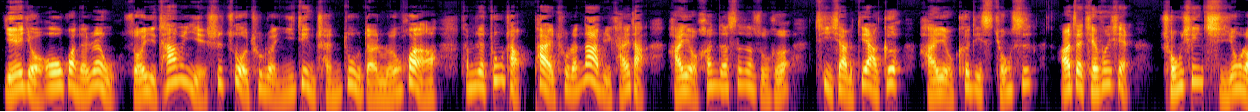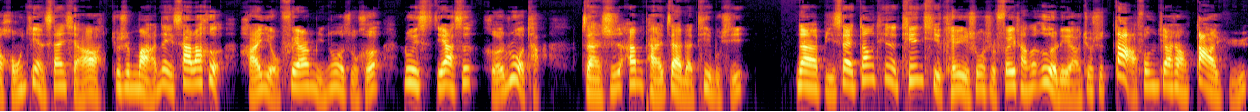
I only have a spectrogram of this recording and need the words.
也有欧冠的任务，所以他们也是做出了一定程度的轮换啊。他们在中场派出了纳比凯塔，还有亨德森的组合，替下了蒂亚戈，还有科蒂斯琼斯。而在前锋线重新启用了红箭三侠啊，就是马内、萨拉赫，还有费尔米诺组合，路易斯·迪亚斯和若塔暂时安排在了替补席。那比赛当天的天气可以说是非常的恶劣啊，就是大风加上大雨，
